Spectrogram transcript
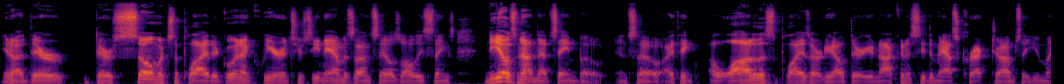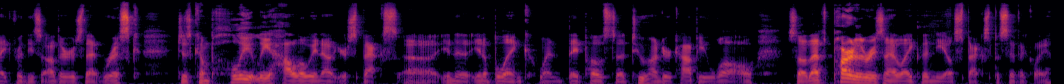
You know, there there's so much supply. They're going on clearance. You're seeing Amazon sales, all these things. Neo's not in that same boat, and so I think a lot of the supply is already out there. You're not going to see the mass crack jobs that you might for these others that risk just completely hollowing out your specs uh, in a in a blink when they post a 200 copy wall. So that's part of the reason I like the Neo spec specifically.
